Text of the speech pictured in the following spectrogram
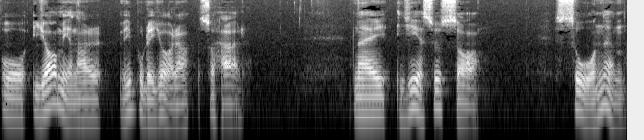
och jag menar vi borde göra så här. Nej, Jesus sa Sonen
